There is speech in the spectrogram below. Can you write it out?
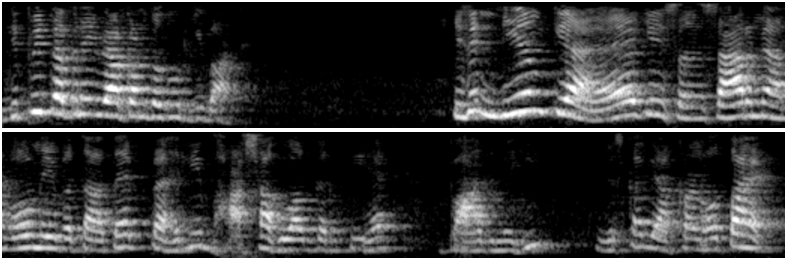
लिपि तक नहीं, व्याकरण तो दूर की बात है। इसे नियम क्या है कि संसार में अनुभव में बताता है, पहली भाषा हुआ करती है, बाद में ही जिसका व्याकरण होता है।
